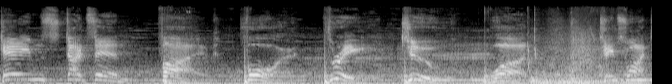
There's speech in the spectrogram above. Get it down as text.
Game starts in five, four, three, two, one. Team SWAT,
